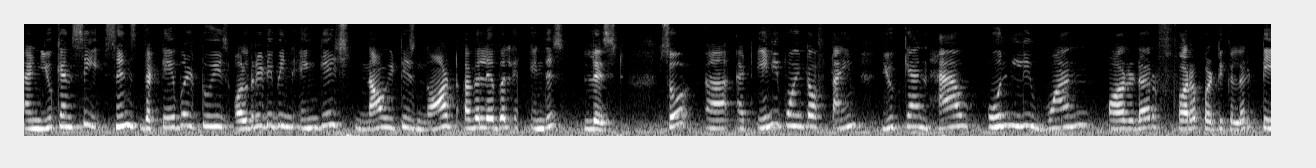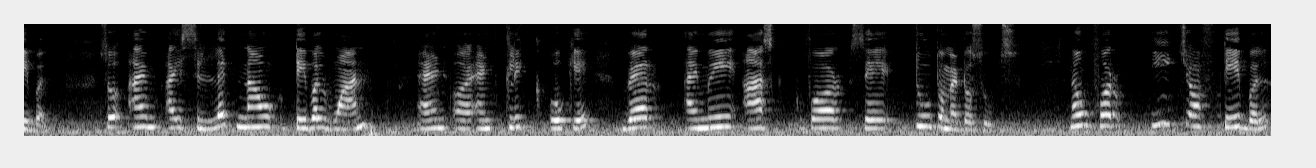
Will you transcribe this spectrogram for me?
And you can see since the table 2 is already been engaged now it is not available in this list so uh, at any point of time you can have only one order for a particular table. So i'm i select now table 1 and uh, and click ok where i may ask for say two tomato soups. Now for each of table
